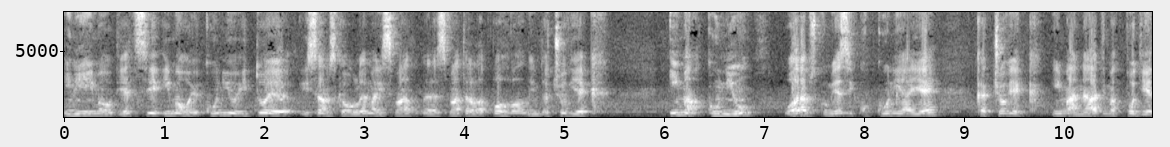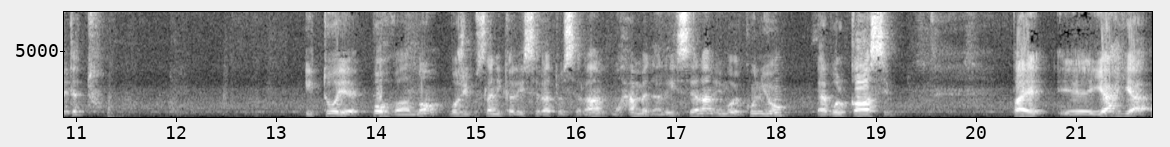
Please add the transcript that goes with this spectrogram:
i nije imao djece, imao je kuniju i to je islamska ulema i e, smatrala pohvalnim da čovjek ima kuniju. U arapskom jeziku kunija je kad čovjek ima nadimak po djetetu. I to je pohvalno. Boži poslanik alaihi salatu selam, Muhammed alaihi selam, imao je kunju Ebul Qasim. Pa je e, Jahja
